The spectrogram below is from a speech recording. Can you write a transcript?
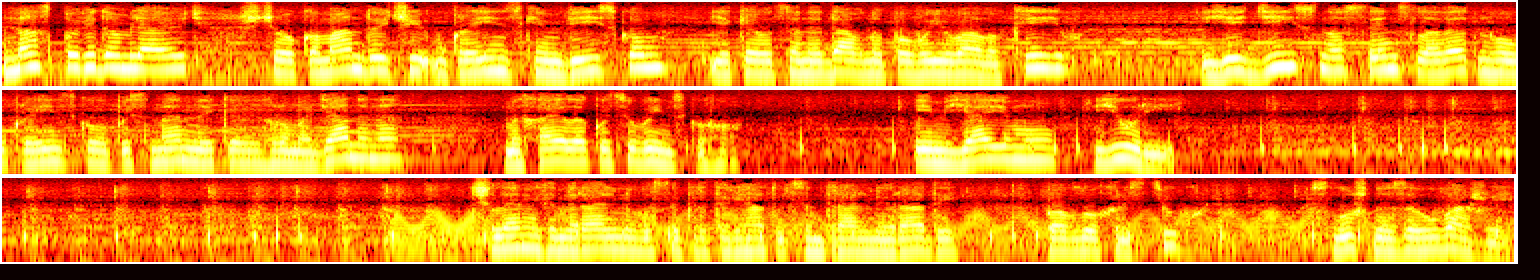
Нас повідомляють, що командуючий українським військом, яке оце недавно повоювало Київ, є дійсно син славетного українського письменника і громадянина Михайла Коцюбинського. Ім'я йому Юрій. Член Генерального секретаріату Центральної Ради Павло Христюх слушно зауважує.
